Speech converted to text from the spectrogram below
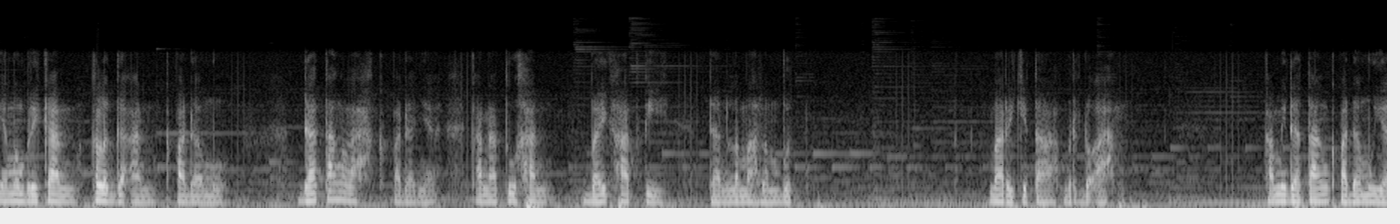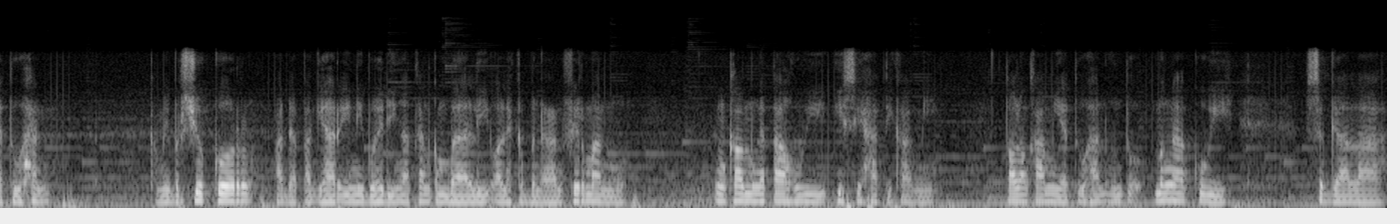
yang memberikan kelegaan kepadamu. Datanglah kepadanya, karena Tuhan baik hati dan lemah lembut. Mari kita berdoa. Kami datang kepadamu ya Tuhan. Kami bersyukur pada pagi hari ini boleh diingatkan kembali oleh kebenaran firman-Mu. Engkau mengetahui isi hati kami. Tolong kami ya Tuhan untuk mengakui segala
